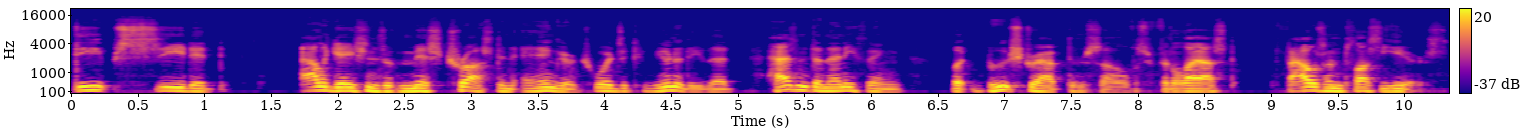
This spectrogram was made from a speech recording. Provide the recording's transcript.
deep seated allegations of mistrust and anger towards a community that hasn't done anything but bootstrap themselves for the last thousand plus years.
